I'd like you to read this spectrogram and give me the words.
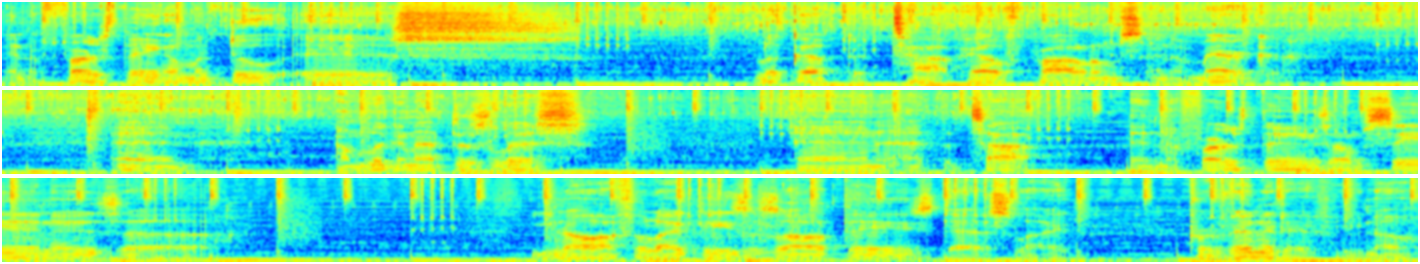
And the first thing I'm gonna do is look up the top health problems in America. And I'm looking at this list, and at the top, and the first things I'm seeing is, uh, you know, I feel like these is all things that's like preventative, you know.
